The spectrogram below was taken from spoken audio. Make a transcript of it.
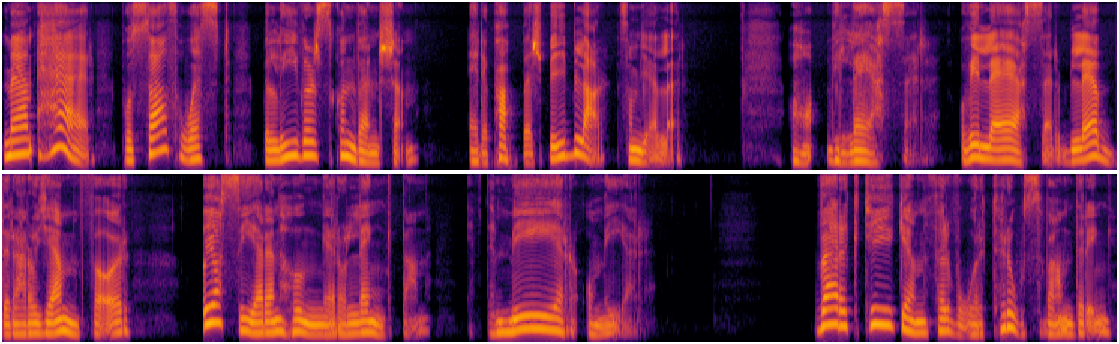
Men här på Southwest Believers Convention är det pappersbiblar som gäller. Ja, vi läser och vi läser, bläddrar och jämför och jag ser en hunger och längtan efter mer och mer. Verktygen för vår trosvandring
